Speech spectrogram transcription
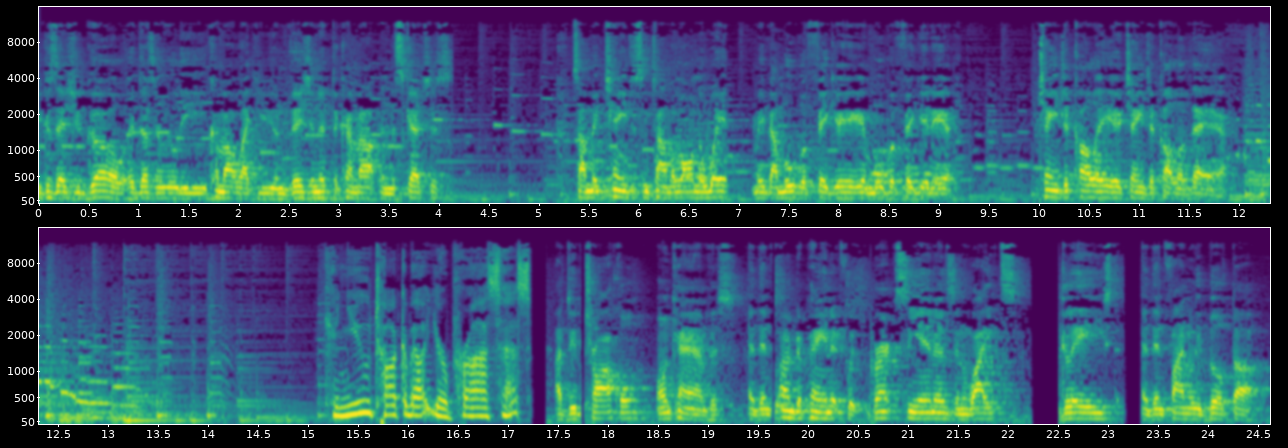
Because as you go, it doesn't really come out like you envision it to come out in the sketches. So I make changes sometime along the way. Maybe I move a figure here, move a figure there, change a color here, change a color there. Can you talk about your process? I do charcoal on canvas and then underpaint it with burnt siennas and whites, glazed, and then finally built up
